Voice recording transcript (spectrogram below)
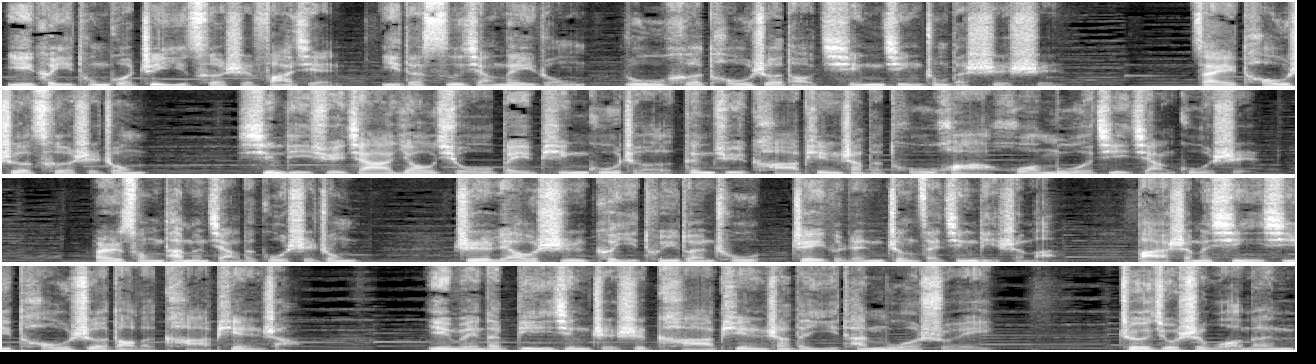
你可以通过这一测试发现你的思想内容如何投射到情境中的事实。在投射测试中，心理学家要求被评估者根据卡片上的图画或墨迹讲故事，而从他们讲的故事中，治疗师可以推断出这个人正在经历什么，把什么信息投射到了卡片上。因为那毕竟只是卡片上的一滩墨水，这就是我们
